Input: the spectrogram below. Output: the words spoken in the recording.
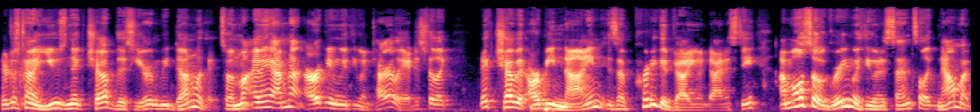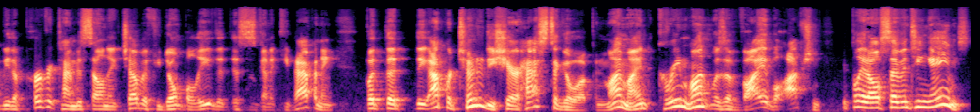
They're just going to use Nick Chubb this year and be done with it. So, my, I mean, I'm not arguing with you entirely. I just feel like Nick Chubb at RB9 is a pretty good value in Dynasty. I'm also agreeing with you in a sense. Like now might be the perfect time to sell Nick Chubb if you don't believe that this is going to keep happening. But the, the opportunity share has to go up in my mind. Kareem Hunt was a viable option. He played all 17 games.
